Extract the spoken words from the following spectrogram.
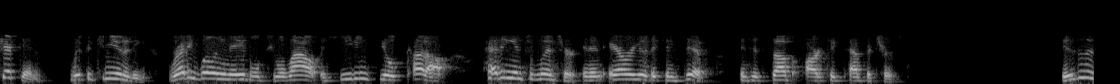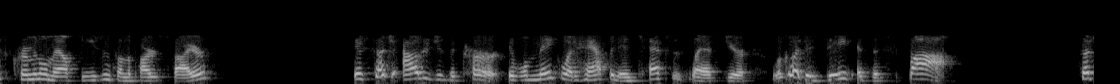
chicken with the community, ready, willing, and able to allow a heating fuel cutoff heading into winter in an area that can dip into subarctic temperatures? Isn't this criminal malfeasance on the part of Spire? If such outages occur, it will make what happened in Texas last year look like a date at the spa. Such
